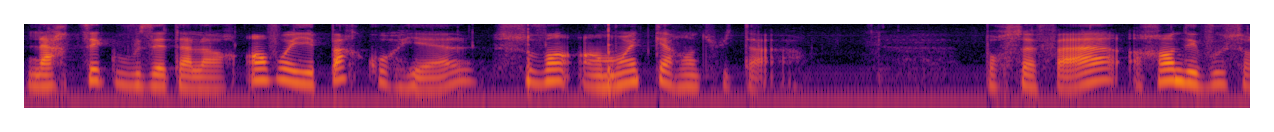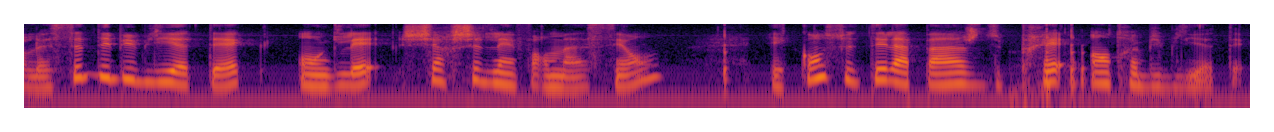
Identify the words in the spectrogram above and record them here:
L'article vous est alors envoyé par courriel, souvent en moins de 48 heures. Pour ce faire, rendez-vous sur le site des bibliothèques, onglet Chercher de l'information et consultez la page du prêt entre bibliothèques.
